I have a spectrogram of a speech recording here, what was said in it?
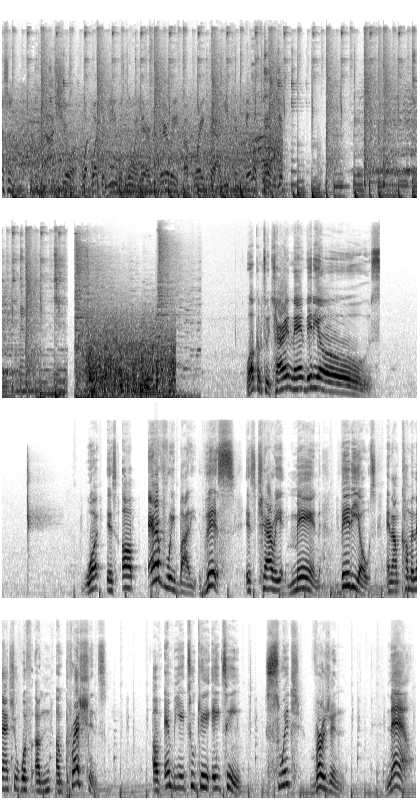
position. Not sure what, what the D was doing there. Clearly a breakdown. You can ill afford to give. Welcome to Chariot Man Videos. What is up, everybody? This is Chariot Man Videos, and I'm coming at you with um, impressions of NBA 2K18 Switch version. Now,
